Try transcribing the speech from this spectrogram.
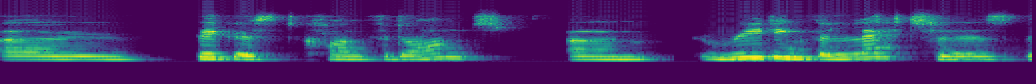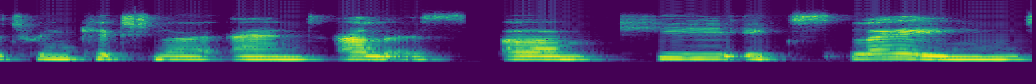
uh, biggest confidant um, reading the letters between Kitchener and Alice, um, he explained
